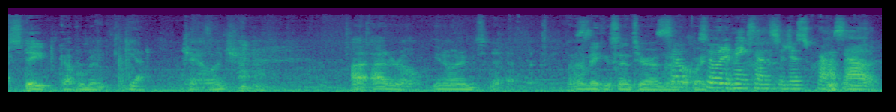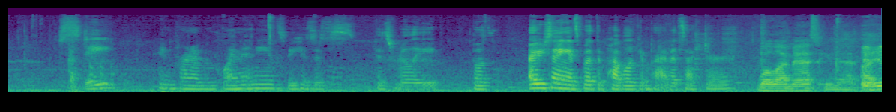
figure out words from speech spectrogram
state government Yeah. challenge. Mm-hmm. I, I don't know, you know what I'm, s- am I making sense here? I'm not So, quite. so would it make sense to just cross out state in front of employment needs, because it's, it's really both, are you saying it's both the public and private sector? Well, I'm asking that. I- It to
